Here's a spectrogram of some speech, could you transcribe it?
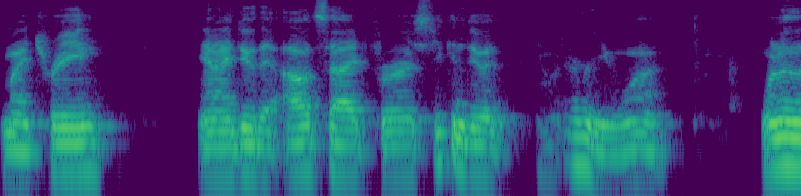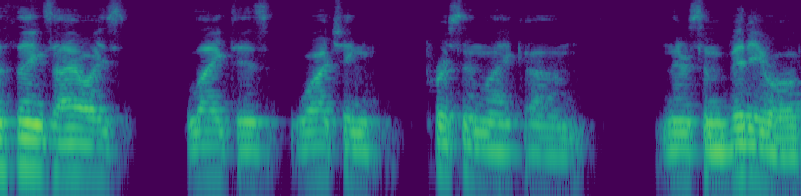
my tree and I do the outside first. You can do it however you want. One of the things I always liked is watching person like, um, there's some video of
